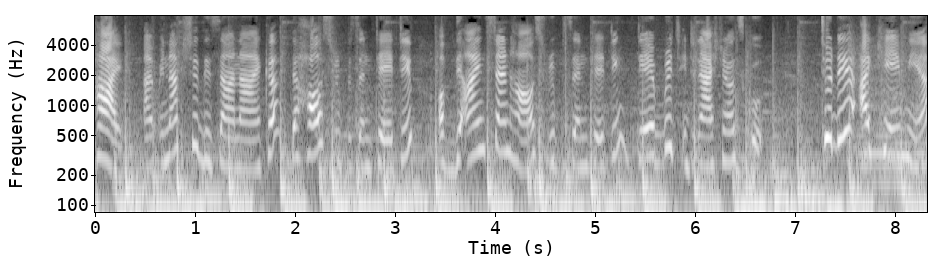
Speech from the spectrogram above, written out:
Hi, I'm Inakshi Disanayaka, the House representative of the Einstein House representing Daybridge International School. Today I came here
